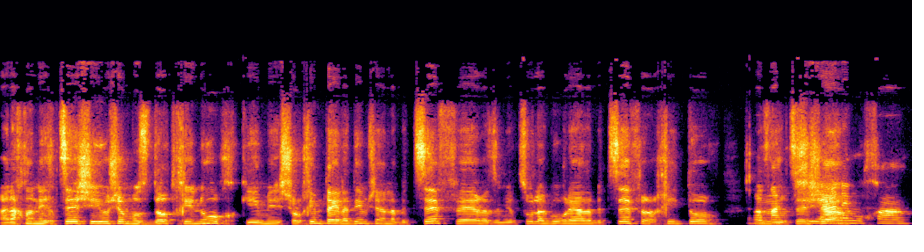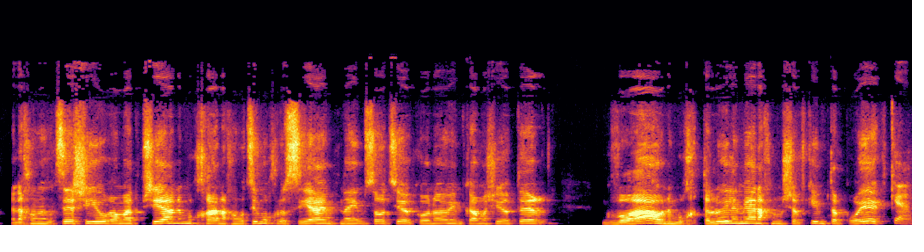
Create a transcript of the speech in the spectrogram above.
אנחנו נרצה שיהיו שם מוסדות חינוך, כי אם שולחים את הילדים שלהם לבית ספר, אז הם ירצו לגור ליד הבית ספר הכי טוב. רמת פשיעה שם. נמוכה. אנחנו נרצה שיהיו רמת פשיעה נמוכה, אנחנו רוצים אוכלוסייה עם תנאים סוציו-אקונומיים כמה שיותר גבוהה או נמוכה, תלוי למי אנחנו משווקים את הפרויקט. כן.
